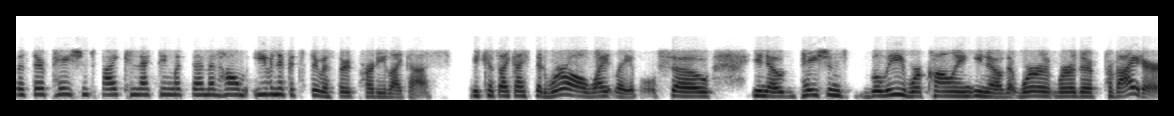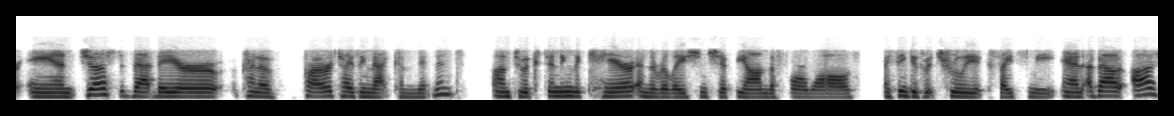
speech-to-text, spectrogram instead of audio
with their patients by connecting with them at home, even if it's through a third party like us because like I said, we're all white labels. So, you know, patients believe we're calling, you know, that we're we're the provider and just that they're kind of prioritizing that commitment um, to extending the care and the relationship beyond the four walls, I think is what truly excites me. And about us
